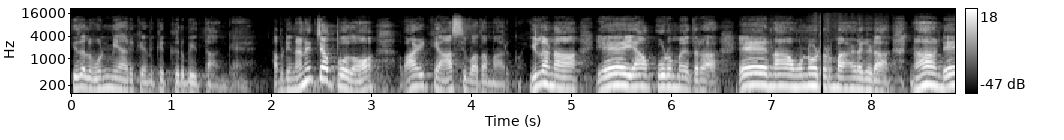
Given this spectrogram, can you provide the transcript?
இதில் உண்மையாக இருக்க எனக்கு கிருபை தாங்க. அப்படி நினைச்சா போதும் வாழ்க்கை ஆசீர்வாதமாக இருக்கும். இல்லைனா ஏ என் குடும்பம் எதிரா ஏ நான் உன்னோட ரொம்ப அழகுடா நான் ஏ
